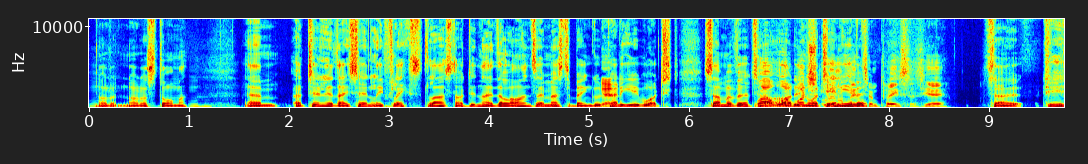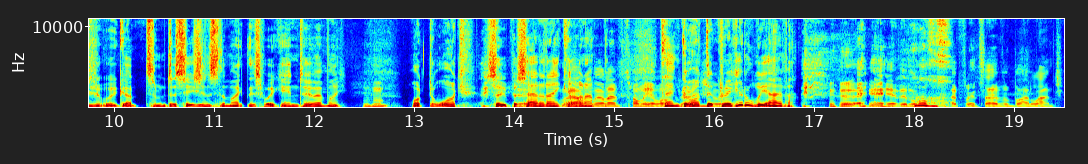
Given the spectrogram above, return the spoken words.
Not a, not a stormer. Mm-hmm. Um, I tell you, they certainly flexed last night, didn't they? The Lions, they must have been good. Yeah. Paddy, you watched some of it. Well, I, I didn't watch any of bits it. and pieces, yeah. So, geez, we've got some decisions to make this weekend too, haven't we? What to watch? Super Saturday coming well, up. We'll have Tommy along Thank God the cricket will be over. yeah, it'll, Oh. hopefully it's over by lunch.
